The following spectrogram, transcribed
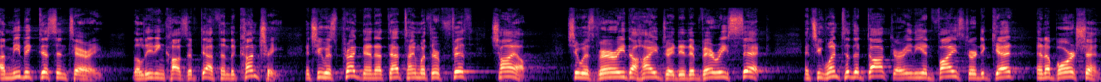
amoebic dysentery, the leading cause of death in the country. And she was pregnant at that time with her fifth child. She was very dehydrated and very sick. And she went to the doctor and he advised her to get an abortion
